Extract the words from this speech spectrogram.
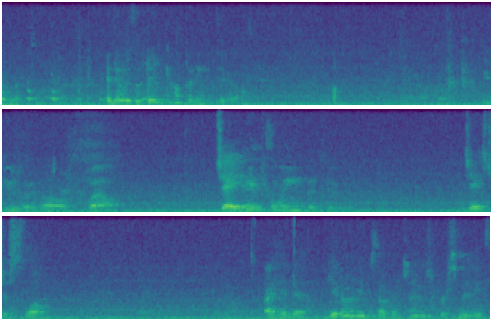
to do. And it was a big company too. He usually low, well, Jay is. between the two. Jay's just slow. I had to get on him several times for Smitty's.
